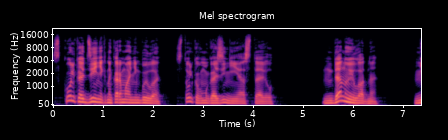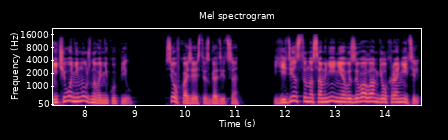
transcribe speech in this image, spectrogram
Сколько денег на кармане было, столько в магазине и оставил. Да ну и ладно. Ничего ненужного не купил. Все в хозяйстве сгодится. Единственное сомнение вызывал ангел-хранитель.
